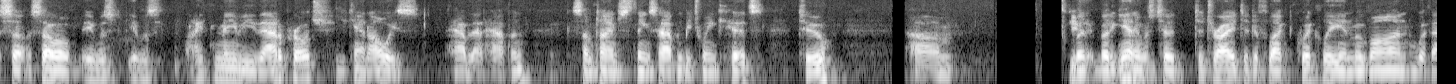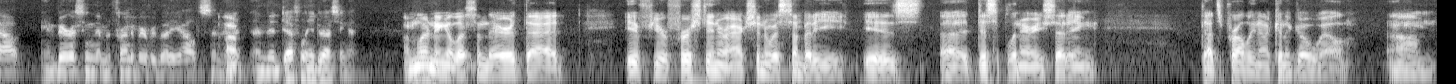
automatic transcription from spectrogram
so, so it was, it was, I maybe that approach. You can't always have that happen. Sometimes things happen between kids too. Um, but, but again, it was to, to try to deflect quickly and move on without embarrassing them in front of everybody else, and then, and then definitely addressing it. I'm learning a lesson there that if your first interaction with somebody is a disciplinary setting, that's probably not going to go well. Um,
